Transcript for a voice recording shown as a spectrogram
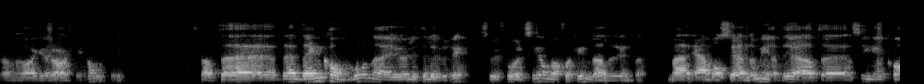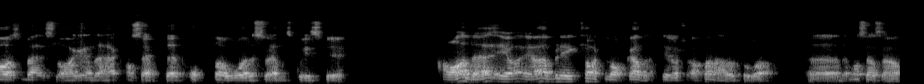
Det att har rakihalt i. Så att eh, den, den kombon är ju lite lurig. Så vi får väl se om de får till det eller inte. Men jag måste ju ändå medge att eh, en single cast Bergslagen, det här konceptet, åtta år svensk whisky. Ja, det, jag, jag blir klart lockad till att köpa den här och prova. Eh, det måste jag säga.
